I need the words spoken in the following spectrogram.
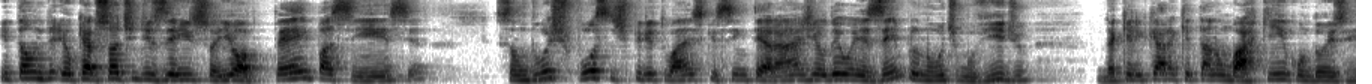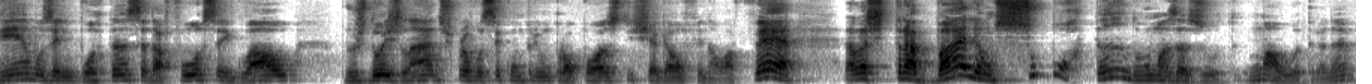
Então eu quero só te dizer isso aí, ó, fé e paciência são duas forças espirituais que se interagem. Eu dei um exemplo no último vídeo daquele cara que está num barquinho com dois remos, a importância da força é igual para os dois lados para você cumprir um propósito e chegar ao final. A fé, elas trabalham suportando umas às outras, uma a outra, né?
